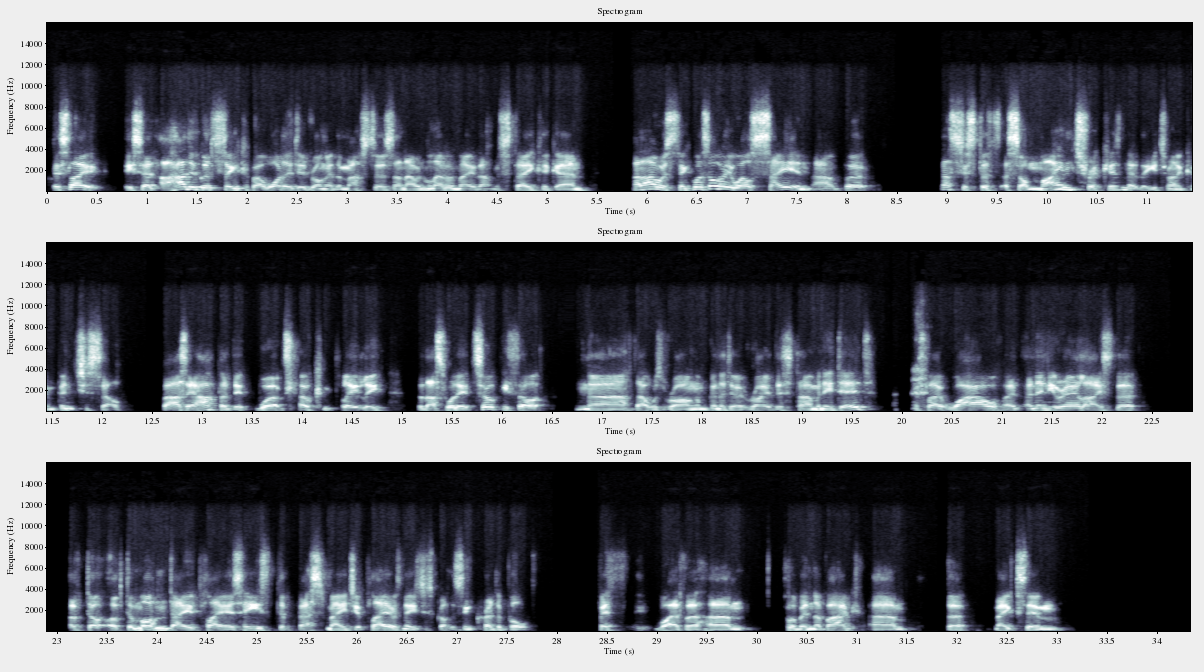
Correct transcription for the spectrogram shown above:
it's like he said, I had a good think about what I did wrong at the Masters and I would never make that mistake again. And I was thinking, well, it's all very well saying that, but that's just a, a sort of mind trick, isn't it, that you're trying to convince yourself? But as it happened, it worked out completely that that's what it took. He thought, nah, that was wrong. I'm going to do it right this time. And he did. It's like, wow. And, and then you realize that of the, of the modern day players, he's the best major player, isn't he? He's just got this incredible fifth, whatever, um, club in the bag um, that makes him,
